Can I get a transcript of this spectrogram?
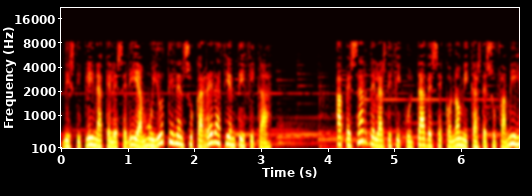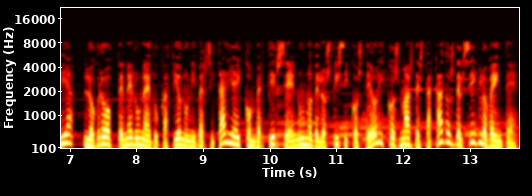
disciplina que le sería muy útil en su carrera científica. A pesar de las dificultades económicas de su familia, logró obtener una educación universitaria y convertirse en uno de los físicos teóricos más destacados del siglo XX.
